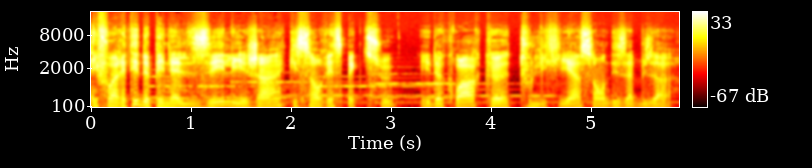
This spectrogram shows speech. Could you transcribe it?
Il faut arrêter de pénaliser les gens qui sont respectueux et de croire que tous les clients sont des abuseurs.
